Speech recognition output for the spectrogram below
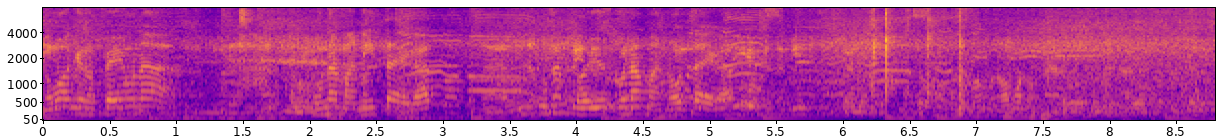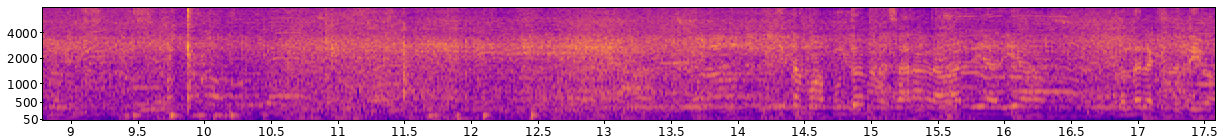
Vamos a que nos peguen una, una manita de gato. Una, Oye, con una manota de gato. Vámonos, vámonos. Aquí estamos a punto de empezar a grabar día a día con la ejecutiva.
